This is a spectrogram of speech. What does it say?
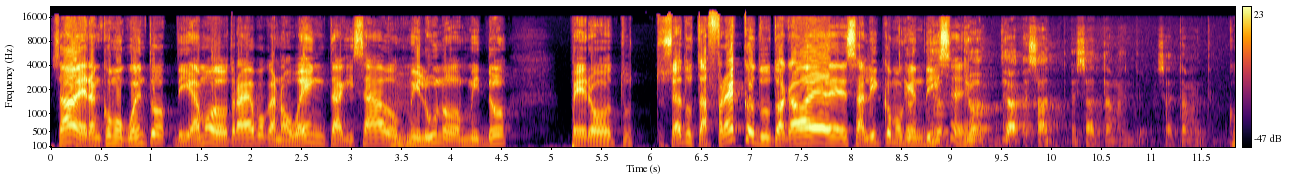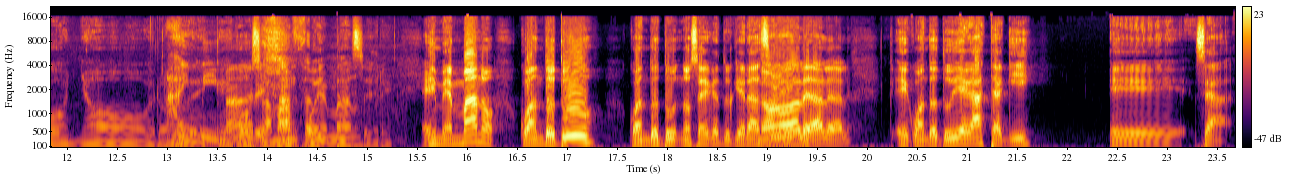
¿Sabes? Eran como cuentos, digamos, de otra época, 90 quizás, 2001, 2002. Pero tú, tú, sabes, tú estás fresco, tú, tú acabas de salir como quien Yo- dice. Yo, ya, exact- exactamente, exactamente. Coño, bro. Ay, mi qué madre cosa más santa, mi fuerte hermano. eh. Eh. Y mi hermano, cuando tú, cuando tú, no sé qué tú quieras no, hacer. no, dale, dale, dale. eh, cuando tú llegaste aquí, eh, o sea,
